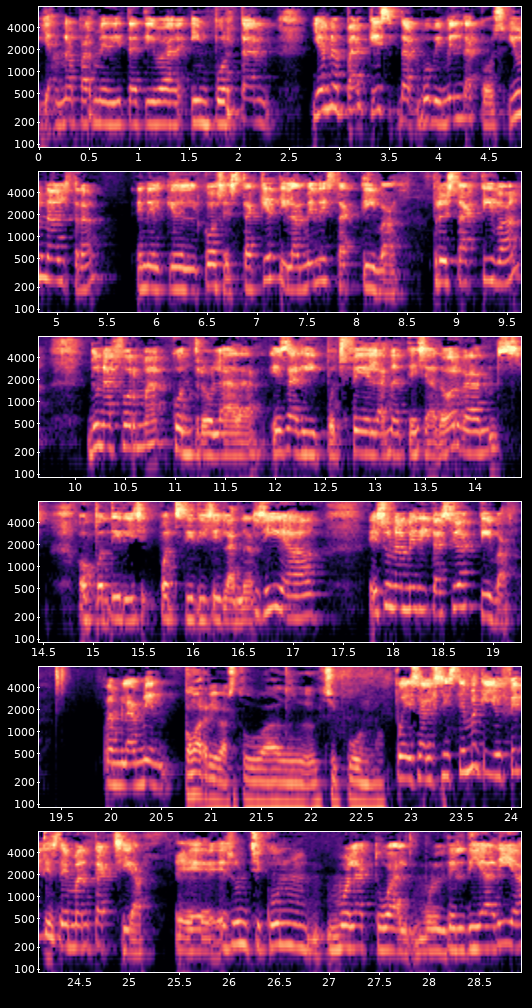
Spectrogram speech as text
hi ha una part meditativa important, hi ha una part que és de moviment de cos i una altra en el que el cos està quiet i la ment està activa però està activa d'una forma controlada. És a dir, pots fer la neteja d'òrgans o pots dirigir, pots dirigir l'energia. És una meditació activa, amb la ment. Com arribes tu al xicun? Pues el sistema que jo he fet és de Mantak Chia. Eh, és un xicun molt actual, molt del dia a dia,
